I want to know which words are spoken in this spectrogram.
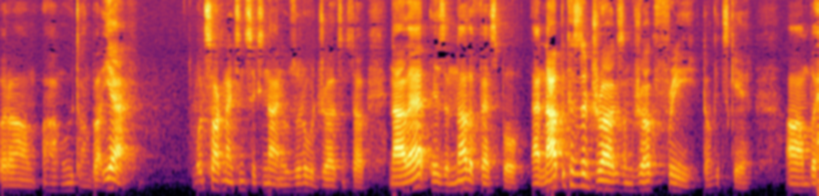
But um, oh, what were we talking about? Yeah, Woodstock 1969. It was riddled with drugs and stuff. Now that is another festival. Now, not because of the drugs. I'm drug free. Don't get scared. Um, but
